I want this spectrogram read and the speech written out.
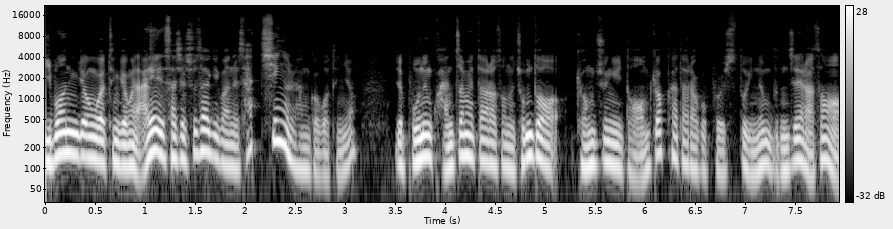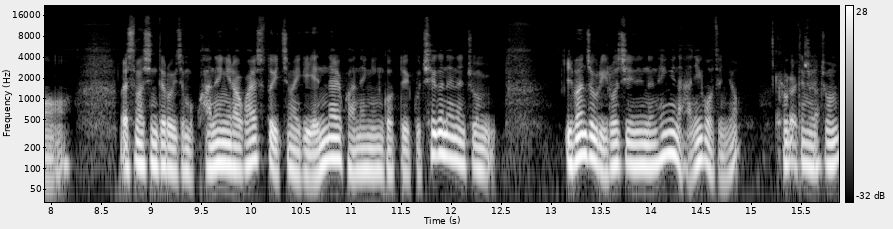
이번 경우 같은 경우는 아예 사실 수사기관을 사칭을 한 거거든요. 이제 보는 관점에 따라서는 좀 더 경중이 더 엄격하다라고 볼 수도 있는 문제라서 말씀하신 대로 이제 뭐 관행이라고 할 수도 있지만 이게 옛날 관행인 것도 있고 최근에는 좀 일반적으로 이루어지는 행위는 아니거든요. 그렇기 그렇죠. 때문에 좀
